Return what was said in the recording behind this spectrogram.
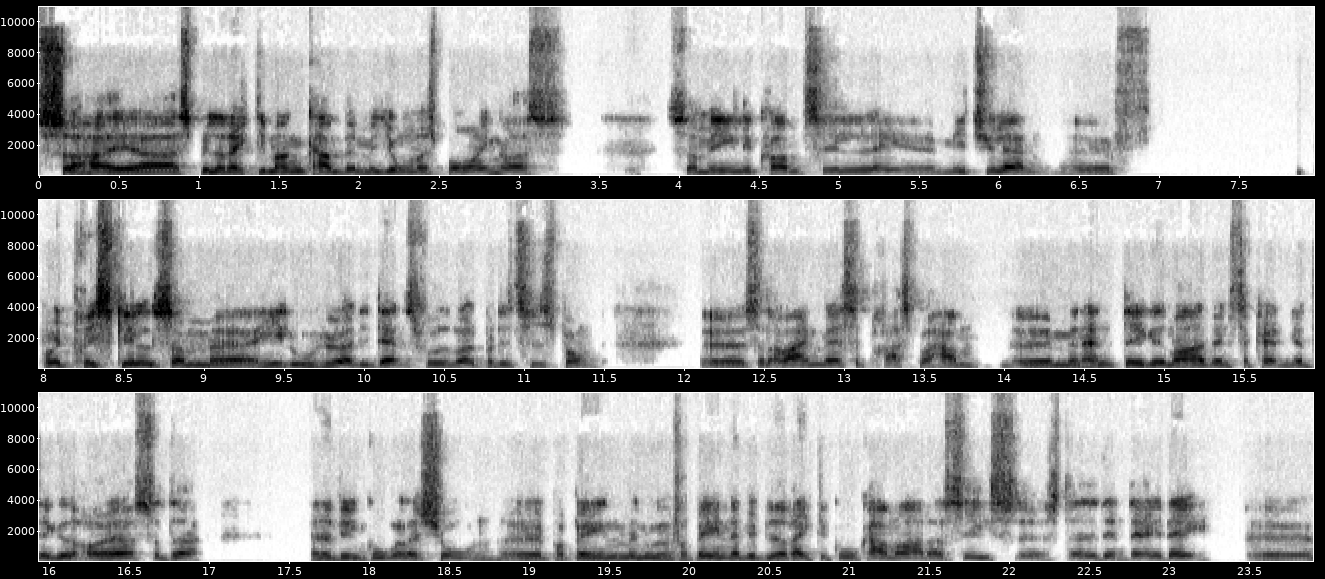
så har jeg spillet rigtig mange kampe med Jonas Boring også, som egentlig kom til øh, Midtjylland øh, på et prisskilt, som er helt uhørt i dansk fodbold på det tidspunkt. Øh, så der var en masse pres på ham, øh, men han dækkede meget venstrekant, jeg dækkede højre, så der havde vi en god relation øh, på banen, men uden for banen er vi blevet rigtig gode kammerater og ses øh, stadig den dag i dag. Øh,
